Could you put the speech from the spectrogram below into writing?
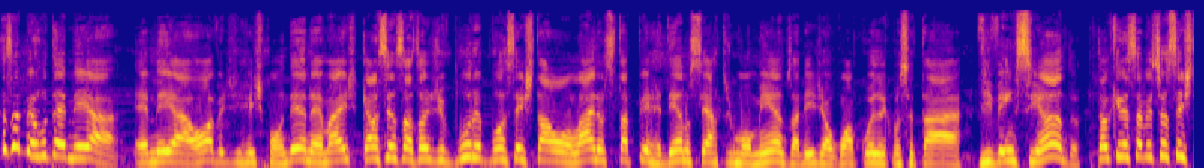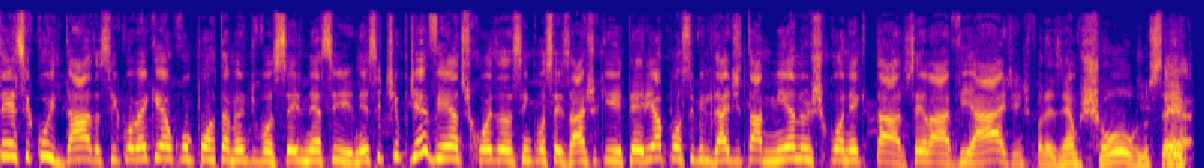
Essa pergunta é meia, é meia óbvia de responder, né? Mas aquela sensação de você estar online, você está perdendo certos momentos ali de alguma coisa que você está vivenciando. Então eu queria saber se vocês têm esse cuidado, assim, como é que é o comportamento de vocês nesse, nesse tipo de eventos, coisas assim que vocês acham que teria a possibilidade de estar menos conectado, sei lá, viagens, por exemplo, show, não sei. É,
